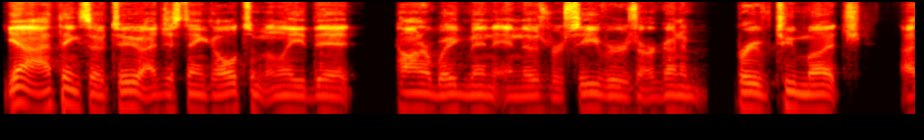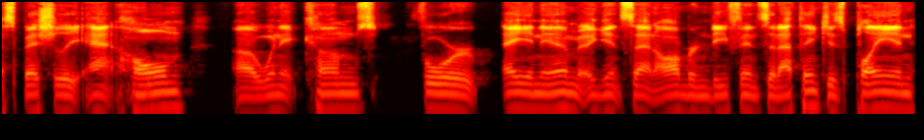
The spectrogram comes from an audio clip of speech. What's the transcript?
Yeah, I think so too. I just think ultimately that Conner Weigman and those receivers are going to prove too much, especially at home uh, when it comes for A and M against that Auburn defense that I think is playing.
